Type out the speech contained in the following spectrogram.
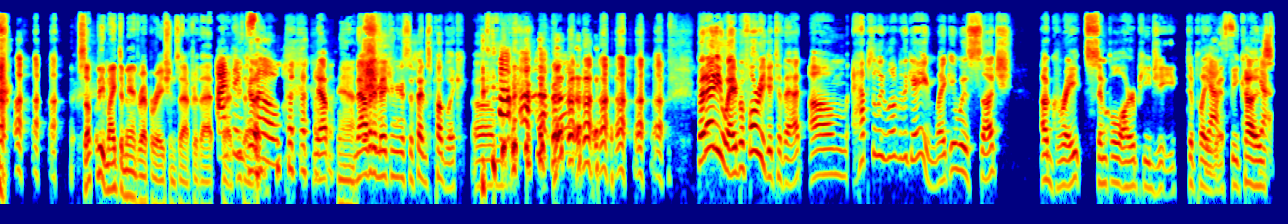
somebody might demand reparations after that. I but, think uh, so. Yep. Yeah. Now that I'm making this offense public. Um, but anyway, before we get to that, um, absolutely loved the game. Like it was such a great, simple RPG to play Yes. with because Yes.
